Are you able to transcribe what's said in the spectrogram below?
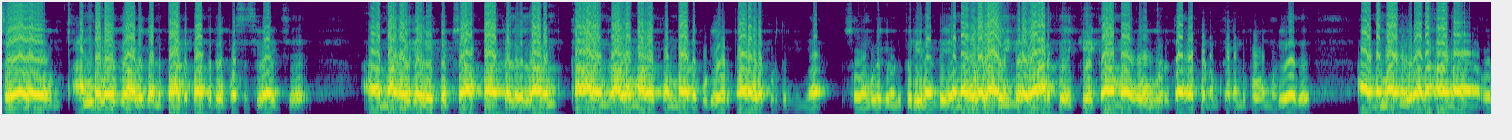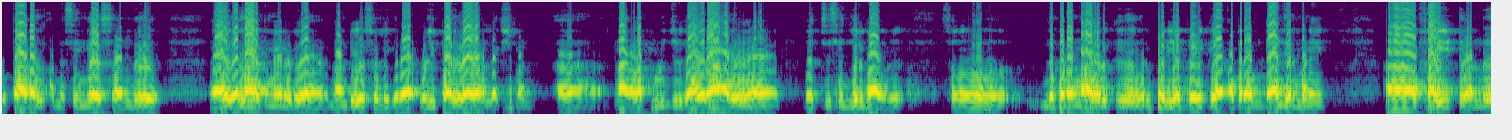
சோ அந்த அளவுக்கு அவளுக்கு அந்த பாட்டு பார்த்துட்டு பொசசிவ் ஆயிடுச்சு. மகள்களை பெற்ற அப்பாக்கள் எல்லாரும் காலங்காலமாக கொண்டாடக்கூடிய ஒரு பாடலை கொடுத்துருக்கீங்க. ஸோ உங்களுக்கு என்னோட பெரிய நன்றி. ஏன்னா உலகாளிங்கிற வார்த்தையை கேட்காம ஒவ்வொரு தகப்பனும் கடந்து போக முடியாது. அந்த மாதிரி ஒரு அழகான ஒரு பாடல். அந்த சிங்கர்ஸ் வந்து எல்லாருக்குமே என்னுடைய நன்றியை சொல்லிக்கிறேன். ஒளிப்பதிவாளர் லக்ஷ்மண் நாங்களாம் நாங்கெல்லாம் அவரும் வச்சு செஞ்சிருக்கோம் அவரு ஸோ இந்த படம் அவருக்கு ஒரு பெரிய பிரேக்கு அப்புறம் டேஞ்சர் மணி ஃபைட் வந்து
